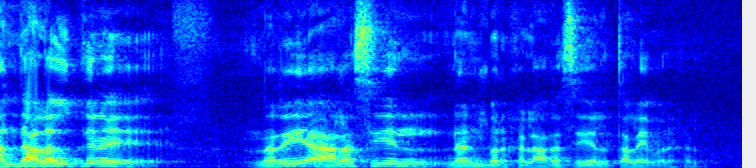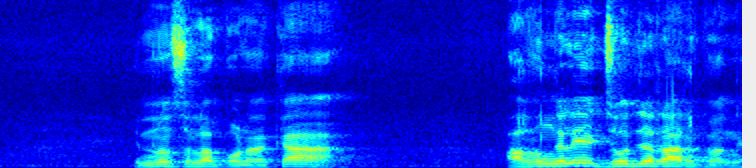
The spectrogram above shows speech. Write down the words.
அந்த அளவுக்கு நிறைய அரசியல் நண்பர்கள் அரசியல் தலைவர்கள். இன்னும் சொல்லப்போனாக்கா அவங்களே ஜோதிடராக இருப்பாங்க.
